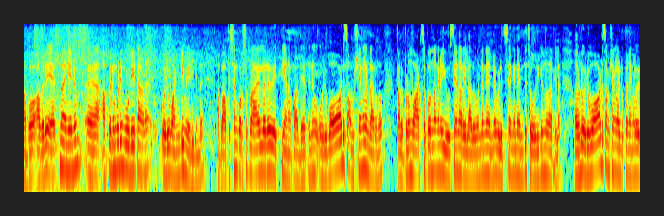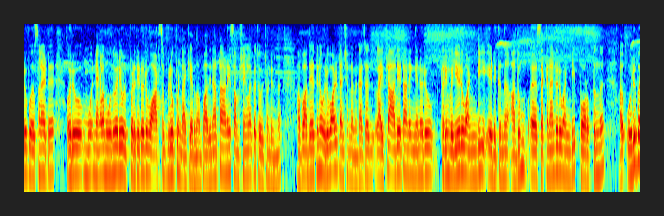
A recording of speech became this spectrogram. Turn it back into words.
അപ്പോൾ അവർ ഏട്ടനും അനിയനും അപ്പനും കൂടിയും കൂടിയിട്ടാണ് ഒരു വണ്ടി മേടിക്കുന്നത്. അപ്പോൾ അപ്പച്ചൻ കുറച്ച് പ്രായമുള്ള ഒരു വ്യക്തിയാണ്. അപ്പോൾ അദ്ദേഹത്തിന് ഒരുപാട് സംശയങ്ങളുണ്ടായിരുന്നു. പലപ്പോഴും വാട്സപ്പ് ഒന്നും അങ്ങനെ യൂസ് ചെയ്യാൻ അറിയില്ല. അതുകൊണ്ട് തന്നെ എന്നെ വിളിച്ച് എങ്ങനെ എന്ത് ചോദിക്കുന്നു അറിയില്ല. അതുകൊണ്ട് ഒരുപാട് സംശയങ്ങളായിട്ട് ഇപ്പോൾ ഞങ്ങളൊരു പേഴ്സണലായിട്ട് ഒരു ഞങ്ങളെ മൂന്ന് പേരെ ഉൾപ്പെടുത്തിയിട്ട് ഒരു വാട്സപ്പ് ഗ്രൂപ്പ് ഉണ്ടാക്കിയിരുന്നു അപ്പോൾ അതിനകത്താണ് ഈ സംശയങ്ങളൊക്കെ ചോദിച്ചുകൊണ്ടിരുന്നത്. അപ്പോൾ അദ്ദേഹത്തിന് ഒരുപാട് ടെൻഷൻ ഉണ്ടായിരുന്നു. കാരണം ലൈഫിൽ ആദ്യമായിട്ടാണ് ഇങ്ങനെ ഒരു ഇത്രയും വലിയൊരു വണ്ടി എടുക്കുന്നത്. അതും സെക്കൻഡ് ഹാൻഡ് ഒരു വണ്ടി പുറത്തുനിന്ന് ഒരു ഒരു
